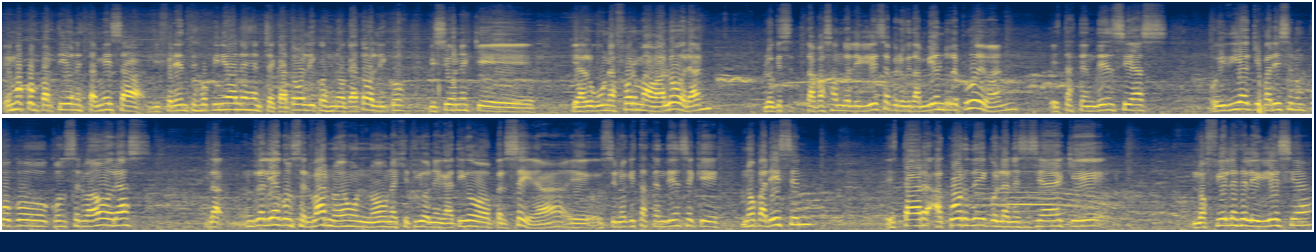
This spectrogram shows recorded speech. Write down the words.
Hemos compartido en esta mesa diferentes opiniones entre católicos y no católicos, visiones que, que de alguna forma valoran lo que se está pasando en la iglesia, pero que también reprueban estas tendencias hoy día que parecen un poco conservadoras. En realidad conservar no es un, no un adjetivo negativo per se, ¿ah? Eh, sino que estas tendencias que no parecen estar acorde con las necesidades que los fieles de la iglesia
